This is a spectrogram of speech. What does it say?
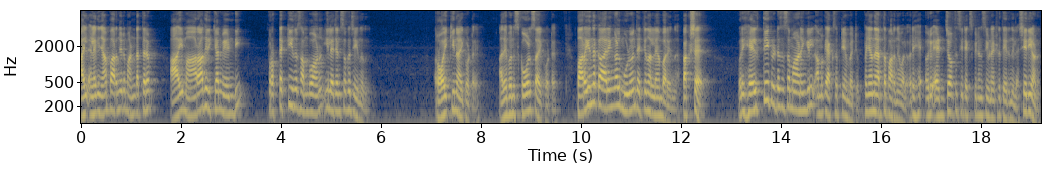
അല്ലെങ്കിൽ ഞാൻ പറഞ്ഞൊരു മണ്ടത്തരം ആയി മാറാതിരിക്കാൻ വേണ്ടി പ്രൊട്ടക്റ്റ് ചെയ്യുന്നൊരു സംഭവമാണ് ഈ ലെജൻസ് ഒക്കെ ചെയ്യുന്നത്. റോയ്ക്കിൻ ആയിക്കോട്ടെ അതേപോലെ സ്കോൾസ് ആയിക്കോട്ടെ പറയുന്ന കാര്യങ്ങൾ മുഴുവൻ തെറ്റെന്നല്ല ഞാൻ പറയുന്നത്. പക്ഷേ ഒരു ഹെൽത്തി ക്രിറ്റിസിസം ആണെങ്കിൽ നമുക്ക് അക്സെപ്റ്റ് ചെയ്യാൻ പറ്റും. ഇപ്പം ഞാൻ നേരത്തെ പറഞ്ഞ പോലെ ഒരു ഒരു edge of the seat experience United തരുന്നില്ല. ശരിയാണ്.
